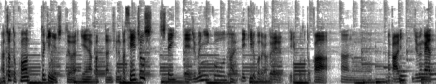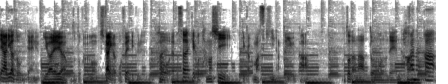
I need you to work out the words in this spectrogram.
あちょっとこの時にはちょっと言えなかったんですけどやっぱ成長ししていって自分にこう、はい。できることが増えるっていうこととかあのなんかあり自分がやってありがとうみたいな言われるようなこととかの機会がこう増えてくると、はい。やっぱそれは結構楽しいっていうか、まあ、好きなというかことだなと思うのでなかなか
